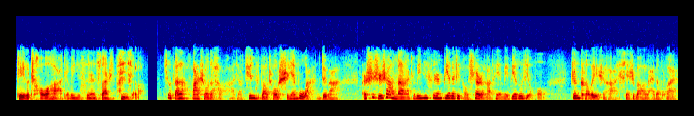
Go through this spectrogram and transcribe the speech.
这个仇，哈，这威尼斯人算是记下了。就咱老话说得好，哈，叫君子报仇，十年不晚，对吧？而事实上呢，这威尼斯人憋的这口气儿，哈，他也没憋多久。真可谓是哈，现世报来得快。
